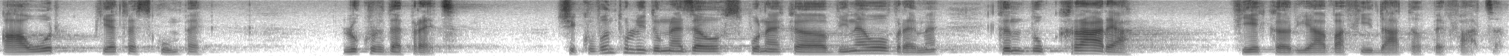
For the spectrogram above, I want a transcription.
aur, pietre scumpe, lucruri de preț. Și cuvântul lui Dumnezeu spune că vine o vreme când lucrarea fiecăruia va fi dată pe față.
